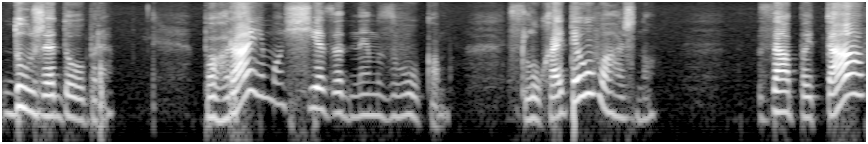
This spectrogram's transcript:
Дуже добре. Пограємо ще з одним звуком. Слухайте уважно. Запитав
